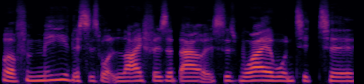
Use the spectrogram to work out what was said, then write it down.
well, for me, this is what life is about. This is why I wanted to,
